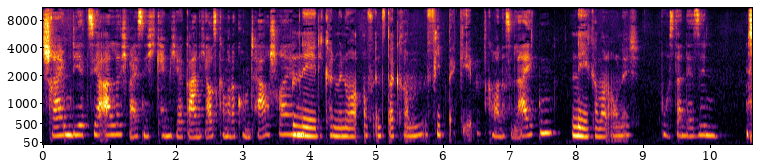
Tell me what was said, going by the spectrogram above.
schreiben die jetzt ja alle, ich weiß nicht, ich kenne mich ja gar nicht aus, kann man da Kommentare schreiben? Nee, die können mir nur auf Instagram Feedback geben. Kann man das liken? Nee, kann man auch nicht. Wo ist dann der Sinn?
